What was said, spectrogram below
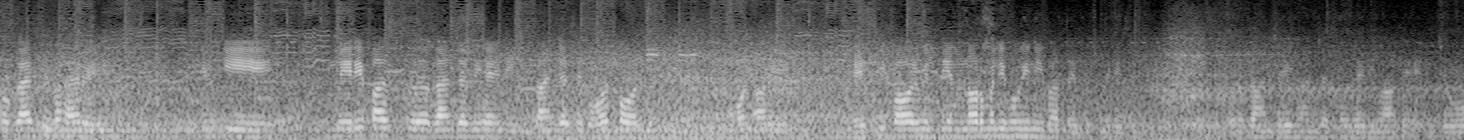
औकात से बाहर है। क्योंकि मेरे पास गांजा भी है नहीं। गांजा से बहुत पावर मिलती है। बहुत और ऐसी पावर मिलती है नॉर्मली हो ही नहीं पाता है कुछ मेरे से। और गांजा ही गांजा सब है दिमाग है जो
